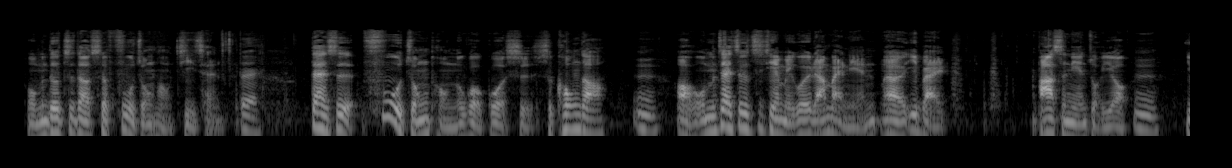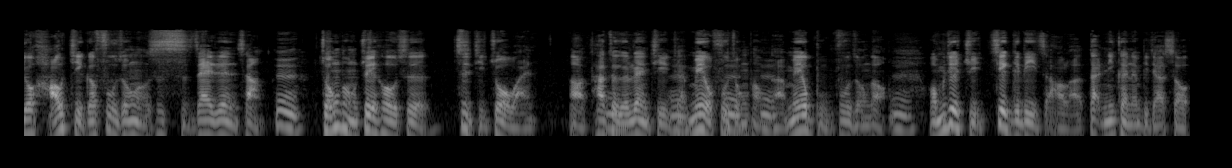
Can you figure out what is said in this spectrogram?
我们都知道是副总统继承，对。但是副总统如果过世是空的哦，嗯，哦，我们在这个之前，美国有两百年，呃，一百八十年左右，嗯，有好几个副总统是死在任上，嗯，总统最后是自己做完，啊，他这个任期没有副总统的，没有补副总统，嗯，我们就举这个例子好了，但你可能比较熟，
